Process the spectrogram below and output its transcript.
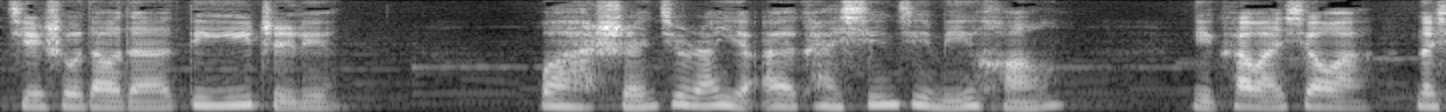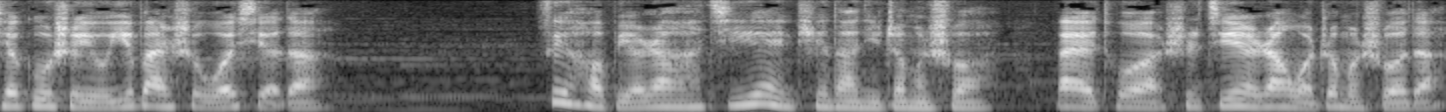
接收到的第一指令。哇，神居然也爱看《星际迷航》？你开玩笑啊？那些故事有一半是我写的。最好别让基恩听到你这么说。拜托，是基恩让我这么说的。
